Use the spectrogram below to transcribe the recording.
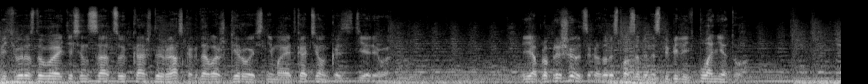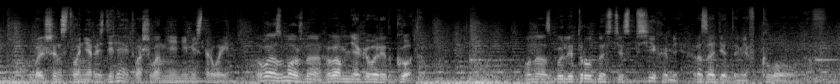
Ведь вы раздуваете сенсацию каждый раз, когда ваш герой снимает котенка с дерева. Я про пришельца, который способен испепелить планету. Большинство не разделяет вашего мнения, мистер Уэйн. Возможно, во мне говорит Готэм. У нас были трудности с психами, разодетыми в клоунов.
